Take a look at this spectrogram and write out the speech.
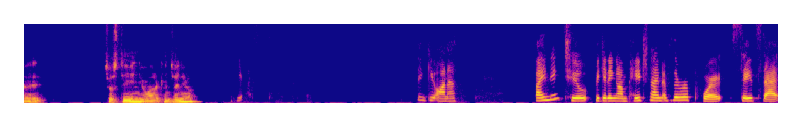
Okay. Justine, you want to continue? Yes. Thank you, Anna. Finding two, beginning on page nine of the report, states that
